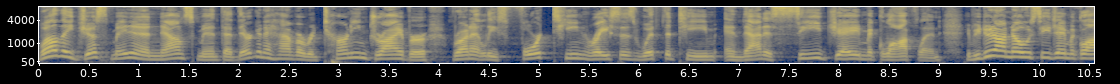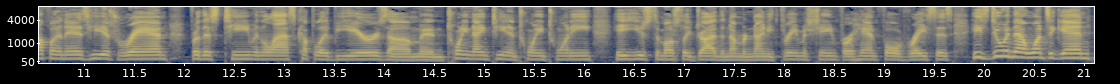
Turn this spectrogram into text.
Well, they just made an announcement that they're going to have a returning driver run at least 14 races with the team, and that is CJ McLaughlin. If you do not know who CJ McLaughlin is, he has ran for this team in the last couple of years. Um, in 2019 and 2020, he used to mostly drive the number 93 machine for a handful of races. He's doing that once again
